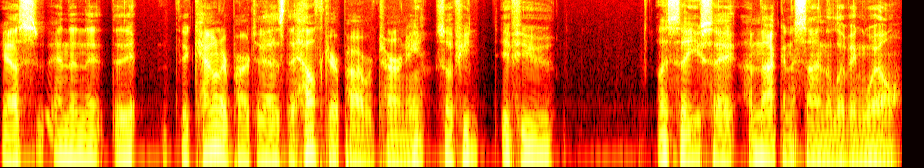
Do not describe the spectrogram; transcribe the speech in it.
Yes, and then the, the the counterpart to that is the healthcare power of attorney. So if you if you let's say you say I'm not going to sign the living will,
